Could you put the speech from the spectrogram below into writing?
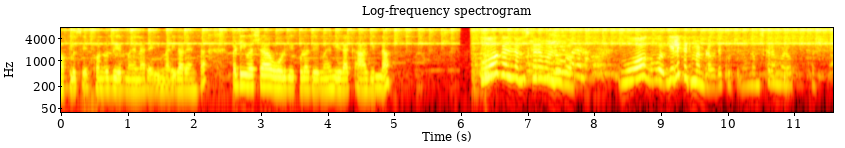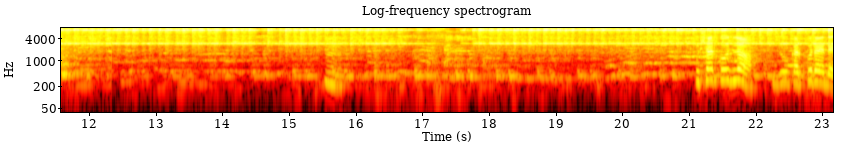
ಮಕ್ಕಳು ಸೇರಿಕೊಂಡು ದೇವ್ರ ಮನೆನ ರೆಡಿ ಮಾಡಿದ್ದಾರೆ ಅಂತ. ಬಟ್ ಈ ವರ್ಷ ಹೋಳಿಗೆ ಕೂಡ ದೇವ್ರ ಮನೇಲಿ ಇಡೋಕ್ಕಾಗಿಲ್ಲ ಹೋಗಲ್ಲಿ ನಮಸ್ಕಾರ ಮಾಡು ಹೋಗ್. ಎಲ್ಲ ಕಟ್ ಮಾಡಿಬಿಡೋದೇ ಕೊಡ್ತೀನಿ. ನಮಸ್ಕಾರ ಮಾಡು ಹುಷಾರ್ ಕೂದಲು. ಇದು ಕರ್ಪೂರ ಇದೆ.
